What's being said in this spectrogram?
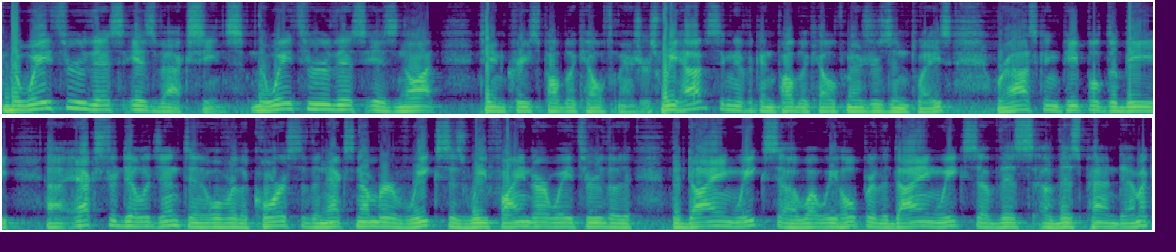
The way through this is vaccines. The way through this is not to increase public health measures. We have significant public health measures in place. We're asking people to be uh, extra diligent over the course of the next number of weeks as we find our way through the, the dying weeks, uh, what we hope are the dying weeks of this of this pandemic,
